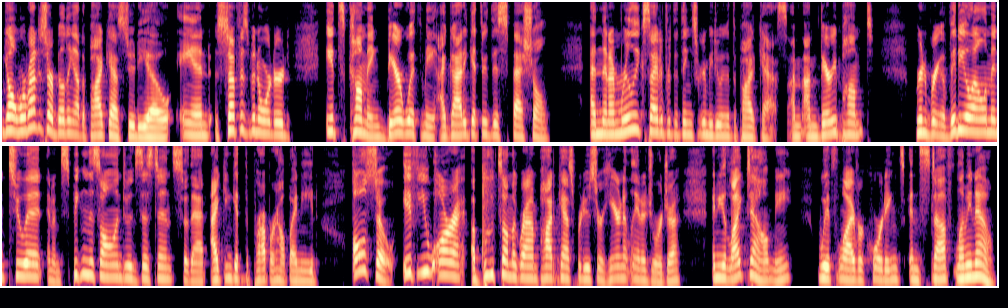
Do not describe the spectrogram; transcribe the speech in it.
Y'all, we're about to start building out the podcast studio and stuff has been ordered. It's coming. Bear with me. I got to get through this special. And then I'm really excited for the things we're going to be doing with the podcast. I'm, I'm very pumped. We're going to bring a video element to it. And I'm speaking this all into existence so that I can get the proper help I need. Also, if you are a, boots on the ground podcast producer here in Atlanta, Georgia, and you'd like to help me with live recordings and stuff, let me know.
